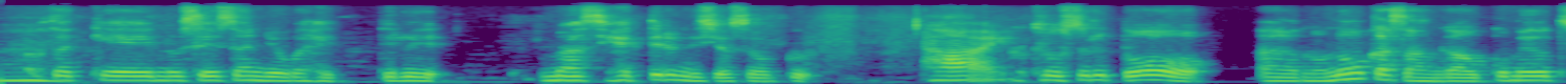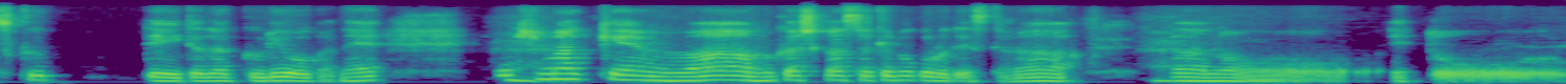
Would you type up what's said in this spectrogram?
うん。お酒の生産量が減ってる、ます、減ってるんですよ、すごく。はい。そうすると、あの、農家さんがお米を作っていただく量がね、広島県は昔から酒どころですから、うんあの、えっと、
